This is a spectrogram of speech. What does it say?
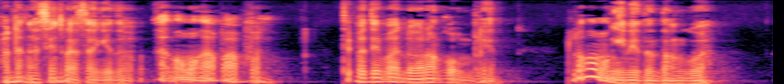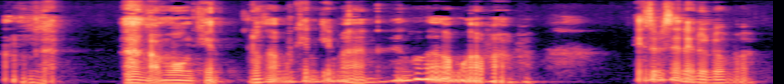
Pernah gak sih ngerasa gitu? Gak ngomong apa pun. Tiba-tiba ada orang komplain. Lo ngomong ini tentang gue? Enggak. Ah gak mungkin. Lo gak mungkin gimana? Ya, gue gak ngomong apa-apa. Itu bisa dia dulu mbak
